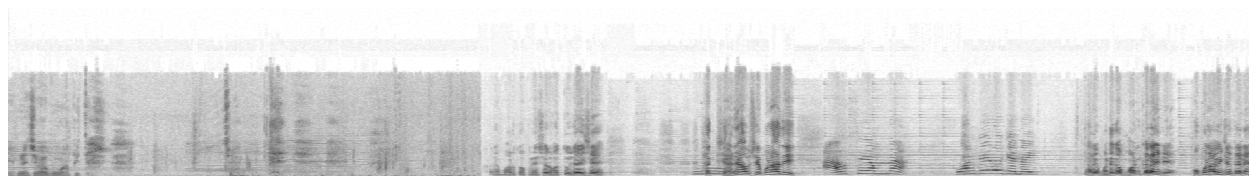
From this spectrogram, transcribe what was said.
એમને જવાબ હું આપી દઈશ. અરે મારું તો પ્રેશર વધતું જાય છે. ક્યારે આવશે પણ આદિ? આવશે હમણાં. ફોન કર્યો કે નહીં? તારે મને તો ફોન કરાય ને હું પણ આવી જતે ને.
